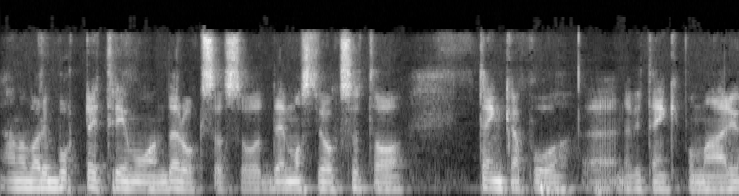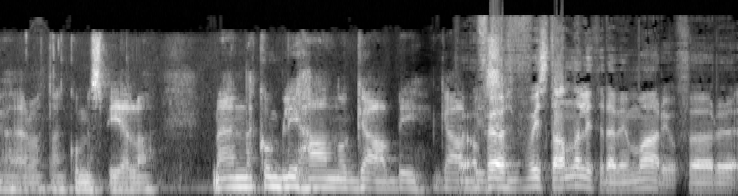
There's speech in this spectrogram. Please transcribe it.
han har varit borta i tre månader också så det måste vi också ta, tänka på när vi tänker på Mario här och att han kommer spela. Men det kommer bli han och Gabi. Gabi får, jag, får vi stanna lite där vid Mario för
